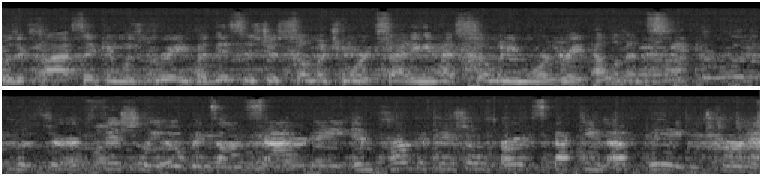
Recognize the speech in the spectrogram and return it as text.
was a classic and was great, but this is just so much more exciting and has so many more great elements. The roller coaster officially opens on Saturday, and park officials are expecting a big turnout.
